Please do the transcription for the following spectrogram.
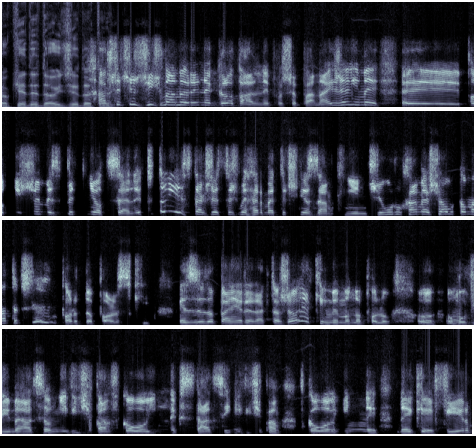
To kiedy dojdzie do tego. A przecież dziś mamy rynek globalny, proszę pana. Jeżeli my yy, podniesiemy zbytnio ceny, to to nie jest tak, że jesteśmy hermetycznie zamknięci. Uruchamia się automatycznie import do Polski. Więc do no, panie redaktorze, o jakim my monopolu u, umówimy? A co, nie widzi pan w koło innych stacji, nie widzi pan w koło innych, innych firm?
